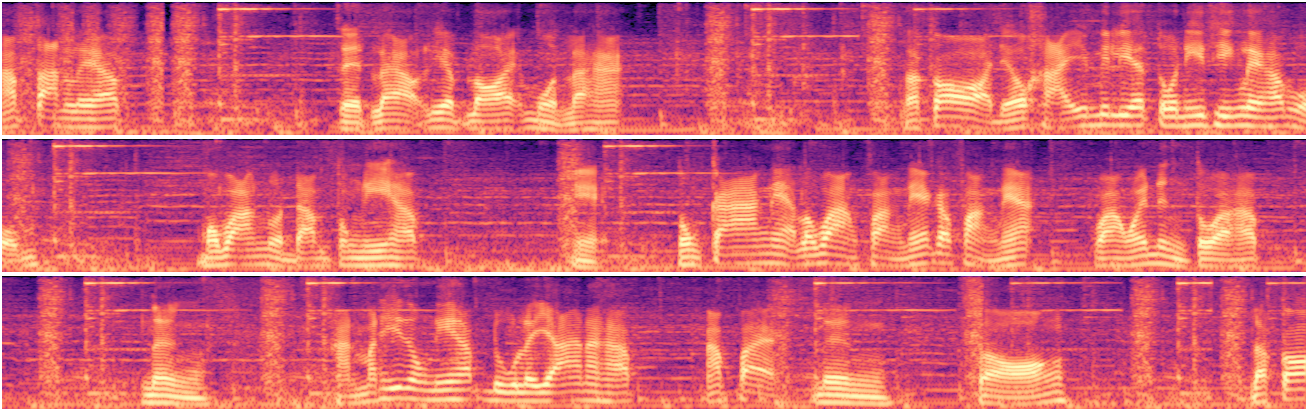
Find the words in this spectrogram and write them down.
อัพตันเลยครับ เสร็จแล้วเรียบร้อยหมดแล้วฮะแล้วก็เดี๋ยวขายเอมิเลียตัวนี้ทิ้งเลยครับผม มาวางหนวดดำตรงนี้ครับเนี่ยตรงกลางเนี่ยระหว่างฝั่งเนี้ยกับฝั่งเนี้ยวางไว้หนึ่งตัวครับหนึ่งหันมาที่ตรงนี้ครับดูระยะนะครับ อัพไปหนึ่ง สองแล้วก็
